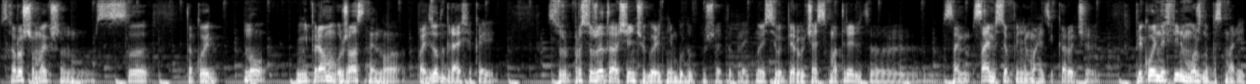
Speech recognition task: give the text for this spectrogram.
С хорошим экшеном. С такой, ну, не прям ужасной, но пойдет графикой. Про сюжет я вообще ничего говорить не буду, потому что это, блядь, ну, если вы первую часть смотрели, то э, сами, сами все понимаете. Короче, прикольный фильм, можно посмотреть.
